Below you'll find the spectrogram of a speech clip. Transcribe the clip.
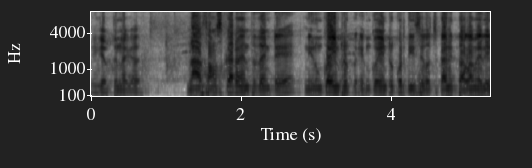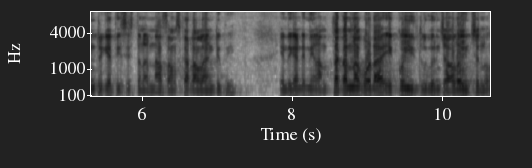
నేను చెప్తున్నా కదా. నా సంస్కారం ఎంతదంటే నేను ఇంకో ఇంటర్ ఇంకో ఇంటర్ కూడా తీసేవచ్చు కానీ తల మీద ఇంటర్కే తీసిస్తున్నాను నా సంస్కారం అలాంటిది. ఎందుకంటే నేను అంతకన్నా కూడా ఎక్కువ వీటి గురించి ఆలోచించను.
